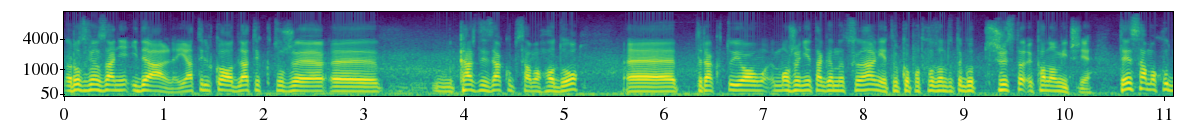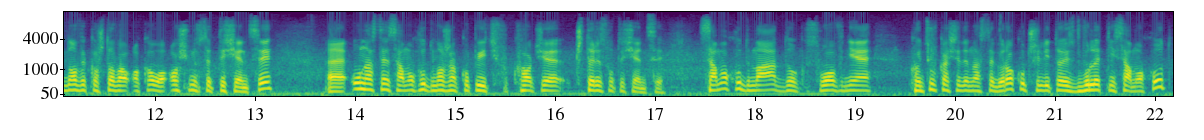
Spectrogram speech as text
rozwiązanie idealne. Ja tylko dla tych, którzy e, każdy zakup samochodu traktują może nie tak emocjonalnie, tylko podchodzą do tego czysto ekonomicznie. Ten samochód nowy kosztował około 800 tysięcy. U nas ten samochód można kupić w kwocie 400 tysięcy. Samochód ma dosłownie końcówka 17 roku, czyli to jest dwuletni samochód.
